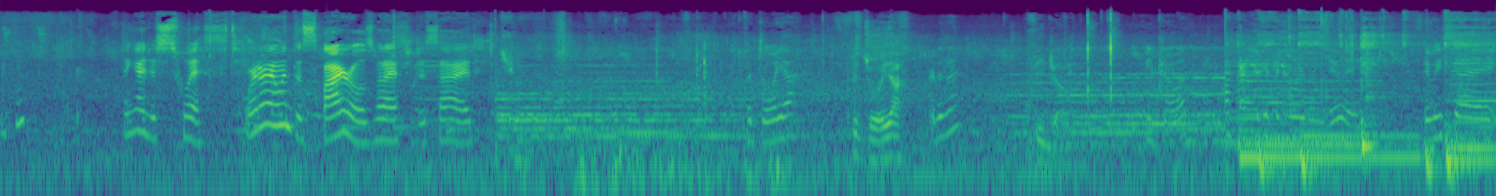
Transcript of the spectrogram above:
I think I just twist. Where do I want the spirals, but I have to decide. Pajoya? Fijoya. What is it? Fijo. Pajoya? I forget the colors I'm doing. Did we say...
